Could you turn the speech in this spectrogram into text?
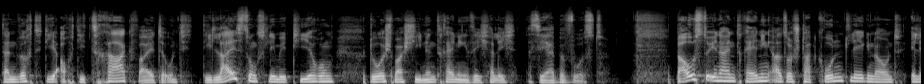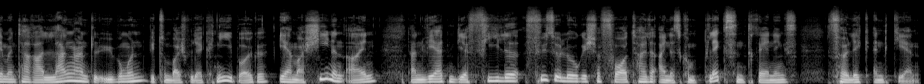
dann wird dir auch die Tragweite und die Leistungslimitierung durch Maschinentraining sicherlich sehr bewusst. Baust du in ein Training also statt grundlegender und elementarer Langhantelübungen, wie zum Beispiel der Kniebeuge, eher Maschinen ein, dann werden dir viele physiologische Vorteile eines komplexen Trainings völlig entgehen.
